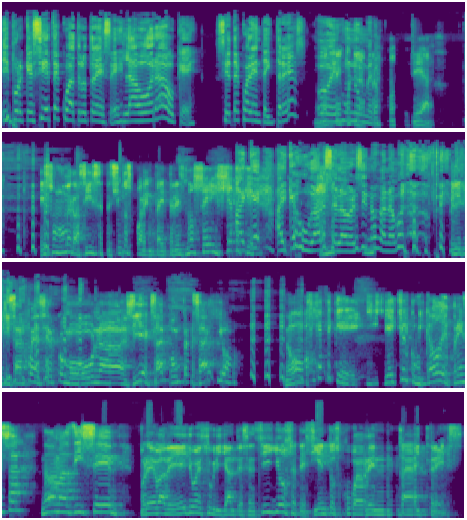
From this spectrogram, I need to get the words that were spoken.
¿Y por qué 743? ¿Es la hora o qué? ¿743 o es un número? No idea. Es un número así, 743, no sé, y fíjate hay que, Hay que jugárselo a ver si nos ganamos la lotería. Y quizás puede ser como una, sí, exacto, un presagio. No, fíjate que, de hecho, el comunicado de prensa nada más dice, prueba de ello es su brillante sencillo, 743.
